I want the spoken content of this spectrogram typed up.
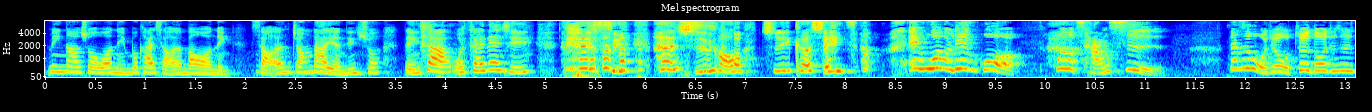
蜜娜说我拧不开，小恩帮我拧。”小恩张大眼睛说：“等一下，我在练习练习分十口吃一颗水饺。哎、我有练过，我有尝试，但是我觉得我最多就是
